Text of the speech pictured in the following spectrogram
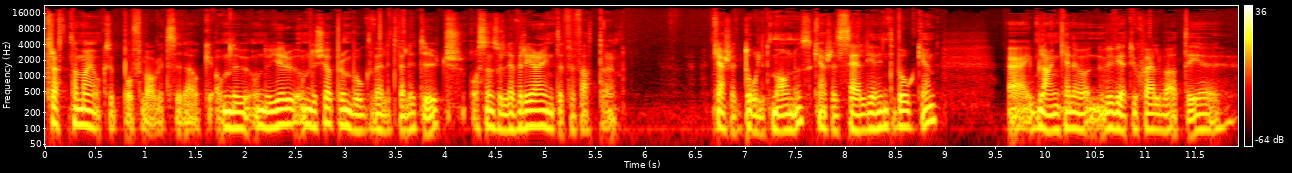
tröttnar man ju också på förlagets sida. Och om du, om, du ger, om du köper en bok väldigt, väldigt dyrt och sen så levererar inte författaren, kanske ett dåligt manus, kanske säljer inte boken. Eh, ibland kan det, vi vet ju själva att det är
